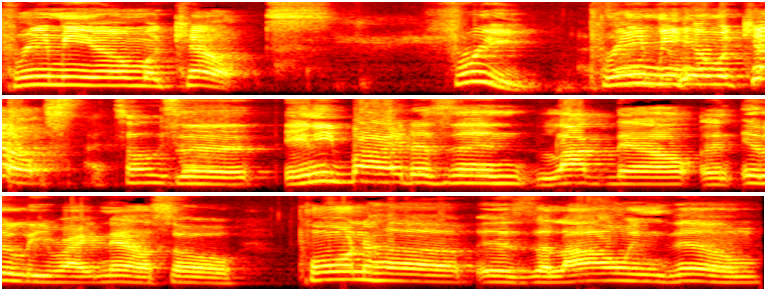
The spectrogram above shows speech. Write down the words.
premium accounts, free I premium accounts I told you. to anybody that's in lockdown in Italy right now. So Pornhub is allowing them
